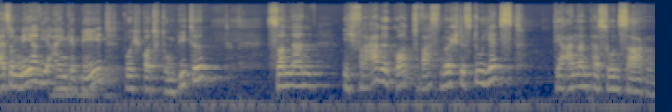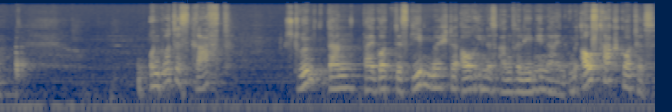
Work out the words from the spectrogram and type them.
also mehr wie ein Gebet, wo ich Gott darum bitte, sondern ich frage Gott, was möchtest du jetzt der anderen Person sagen? Und Gottes Kraft strömt dann, weil Gott das geben möchte, auch in das andere Leben hinein. Im Auftrag Gottes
